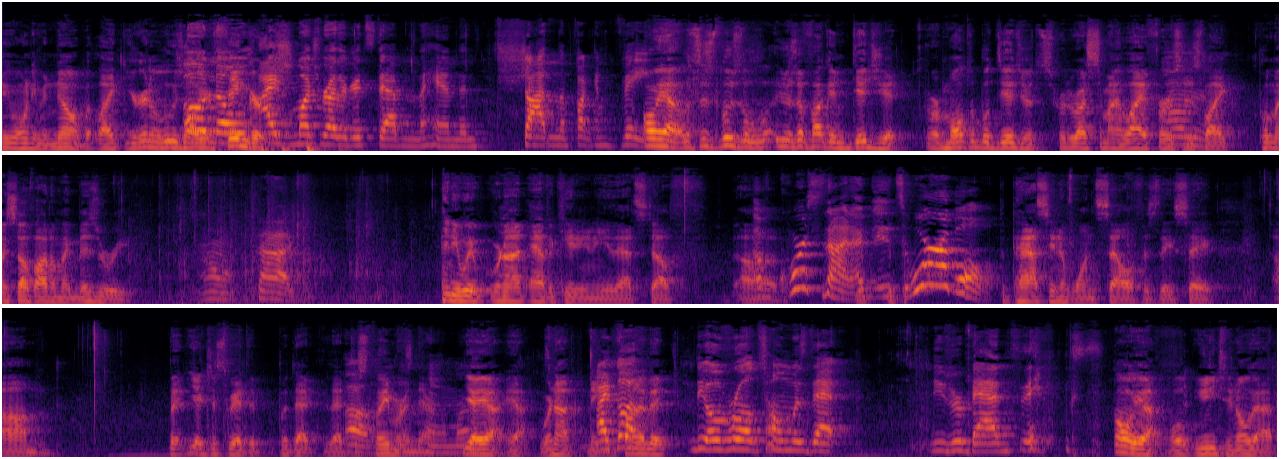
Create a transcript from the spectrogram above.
You won't even know, but like you're gonna lose all Oh your no, fingers. I'd much rather get stabbed in the hand than shot in the fucking face. Oh yeah, let's just lose a lose a fucking digit or multiple digits for the rest of my life versus Oh. like put myself out of my misery. Oh god. Anyway, we're not advocating any of that stuff. Uh, Of course not. I mean, it's horrible. the passing of oneself, as they say. Um, but yeah, just we had to put that that Oh, disclaimer in there. Yeah, yeah, yeah. We're not making I fun of it. the overall tone was that these were bad things. Oh yeah, well you need to know that.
